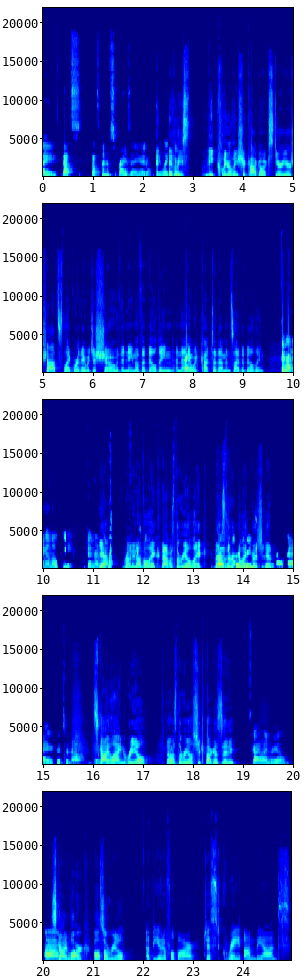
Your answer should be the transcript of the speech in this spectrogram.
I that's that's kind of surprising. I don't feel like At least the clearly Chicago exterior shots, like where they would just show the name of a building and then it would cut to them inside the building. the running on the lake. Jen running on Yeah, the- running on the lake. That was the real lake. That's the Um, real Lake Michigan. Street. Okay, good to know. Skyline, real. That was the real Chicago City. Skyline real. Um, Skylark, also real. A beautiful bar, just great ambiance,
